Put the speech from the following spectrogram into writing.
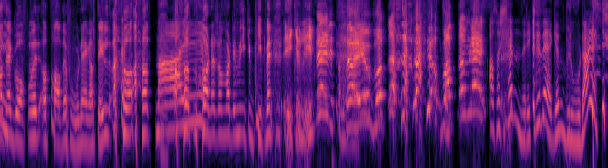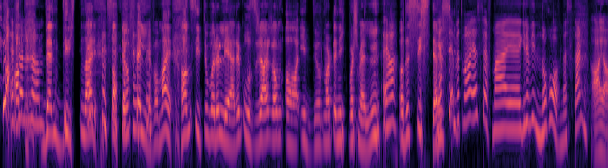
at jeg går for å ta det hornet en gang til. Og at, Nei. at Maren er sånn Martin, ikke pip mer. Ikke pip mer! Det er jo bottomless! Altså, kjenner ikke din egen bror deg? Føler sånn Den dritten der satt jo og feller for meg. Han sitter jo bare og ler og koser seg her sånn. Å, idiot, Martin gikk på smellen. ja. Og det siste jeg jeg ser, vet du hva? jeg ser for meg grevinne og hovmesteren. Ah, ja,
